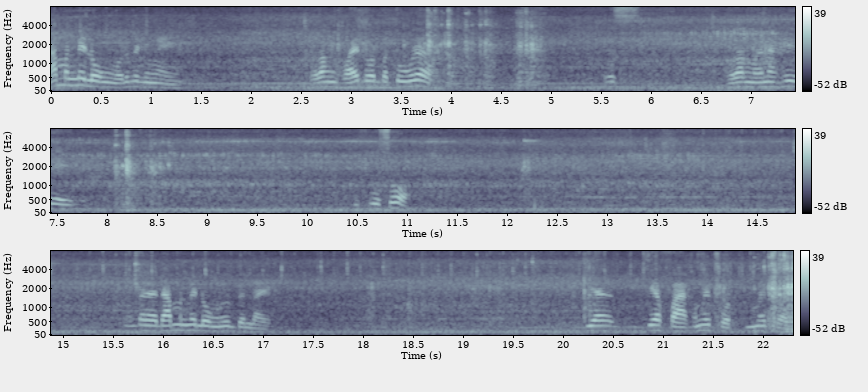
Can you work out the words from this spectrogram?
ดำมันไม่ลงหรือเป็นยังไงระวังถอยโดนประตูด้อเอสระวังหน่อยนะพี่พี่ฟูโซ่มันเป็นไรดำมันไม่ลงมันเป็นไรเกียร์เกียร์ฝากมันไม่ปลดไม่ปล่อย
